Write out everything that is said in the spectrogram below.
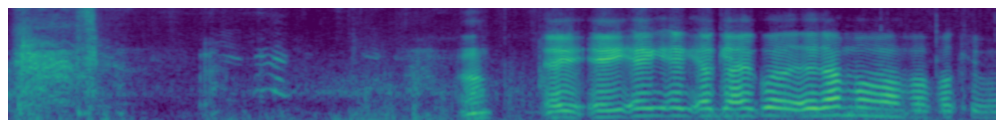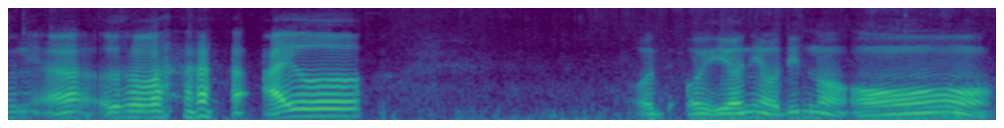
응? 여기, 여기, 여기, 여기, 아이고, 여기 한 번만 봐봐, 기분이. 아, 어서 봐. 아유. 어, 어, 연이 어딨노? 어,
